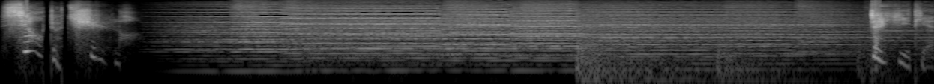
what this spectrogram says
笑着去了。这一天，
